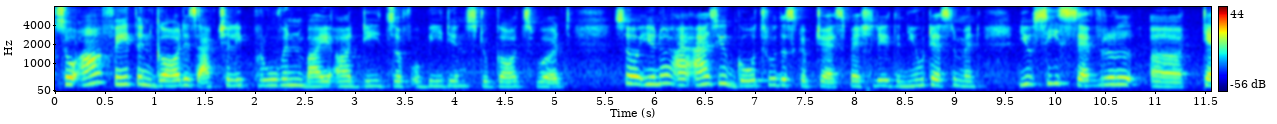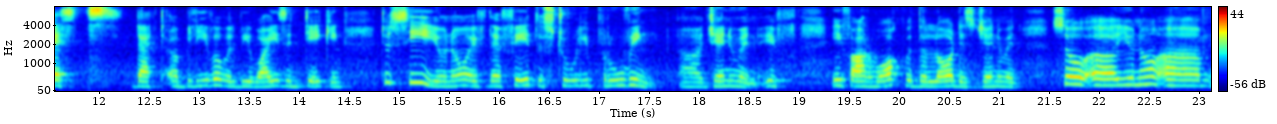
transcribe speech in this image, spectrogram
So, our faith in God is actually proven by our deeds of obedience to God's word. So, you know, as you go through the scripture, especially the New Testament, you see several uh, tests that a believer will be wise in taking to see, you know, if their faith is truly proving uh, genuine if if our walk with the lord is genuine so uh, you know um,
